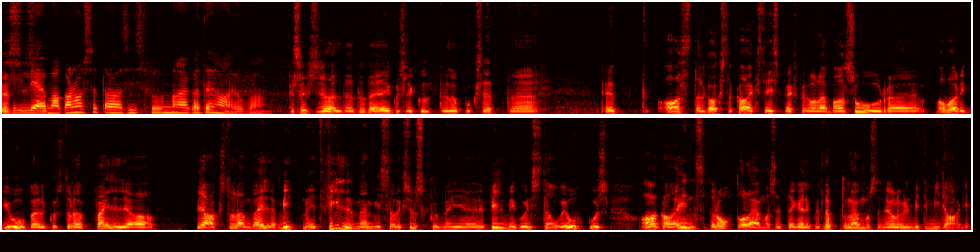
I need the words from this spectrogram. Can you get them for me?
hiljem, aga noh, seda siis on aega teha juba. kas võib siis öelda tõde õiguslikult lõpuks, et et aastal kaks tuhat kaheksateist peaks meil olema suur äh, vabariigi juubel, kus tuleb välja, peaks tulema välja mitmeid filme, mis oleks justkui meie filmikunsti au ja uhkus, aga endiselt on oht olemas, et tegelikult lõpptulemusena ei ole veel mitte midagi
